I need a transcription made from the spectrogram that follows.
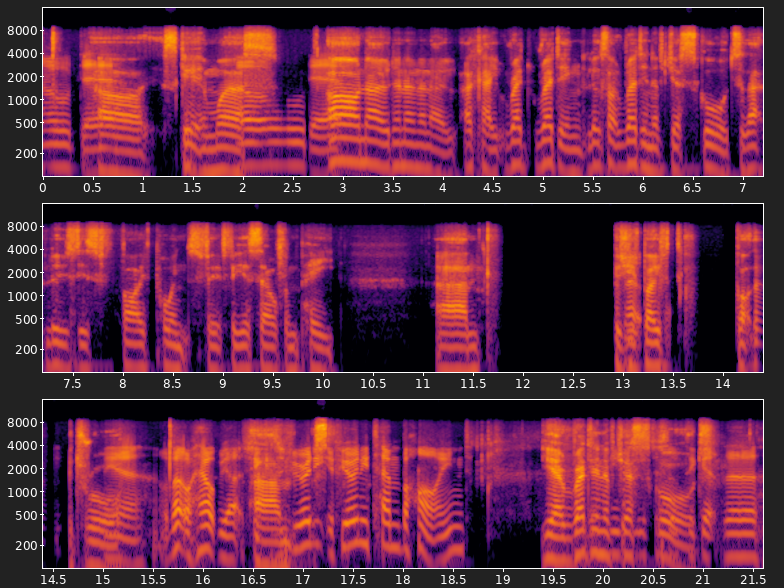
Oh dear. Oh, it's getting worse. Oh dear. Oh no, no, no, no, no. Okay, Red Reading looks like Reading have just scored, so that loses five points for, for yourself and Pete. Um, because you've both got the draw. Yeah, well, that'll help you actually. Um, if you're only if you're only ten behind. Yeah, Reading have just scored. To get the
